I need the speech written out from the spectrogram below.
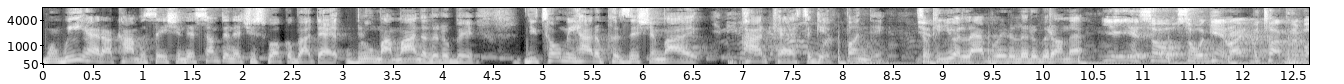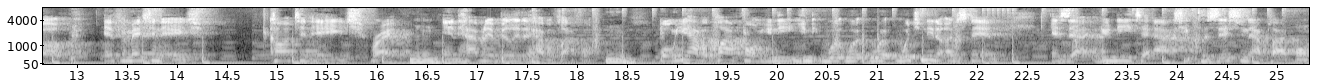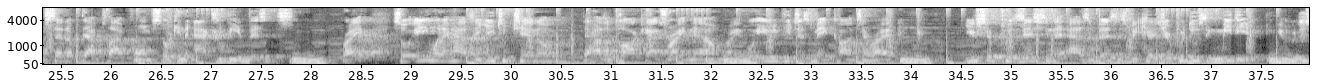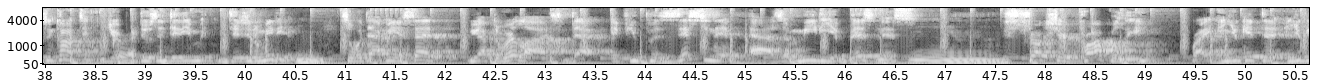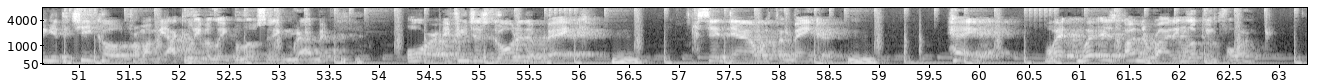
when we had our conversation, there's something that you spoke about that blew my mind a little bit. You told me how to position my podcast to get funding. So Yeah. can you elaborate a little bit on that? Yeah, yeah. So, so again, right? We're talking about information age, content age, right? Mm-hmm. And having the ability to have a platform. Well, when you have a platform, you need you need what, what, what you need to understand is that you need to actually position that platform, set up that platform so it can actually be a business, Mm-hmm. right? So anyone that has a YouTube channel, that has a podcast right now, right? Mm-hmm. Or even if you just make content, right? You should position it as a business because you're producing media, you're producing content, you're Mm-hmm. Correct. producing di- digital media. Mm-hmm. So with that being said, you have to realize that if you position it as a media business, Mm. Structured properly, right, and you get the you can get the cheat code from. I mean, I can leave a link below so they can grab it. Or if you just go to the bank, sit down with a banker. Hey, what what is underwriting looking for?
